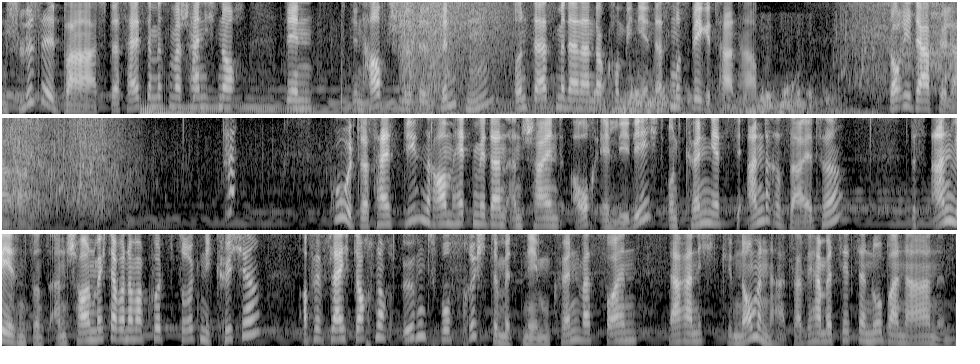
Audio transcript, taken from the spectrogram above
Ein Schlüsselbad. Das heißt, wir müssen wahrscheinlich noch den, den Hauptschlüssel finden und das miteinander kombinieren. Das muss wehgetan haben. Sorry dafür, Lara. Gut, das heißt, diesen Raum hätten wir dann anscheinend auch erledigt und können jetzt die andere Seite des Anwesens uns anschauen. Möchte aber nochmal kurz zurück in die Küche, ob wir vielleicht doch noch irgendwo Früchte mitnehmen können, was vorhin Lara nicht genommen hat, weil wir haben bis jetzt ja nur Bananen.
